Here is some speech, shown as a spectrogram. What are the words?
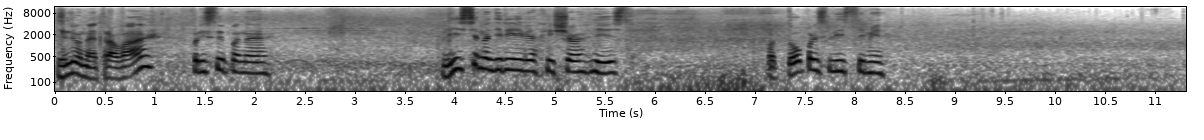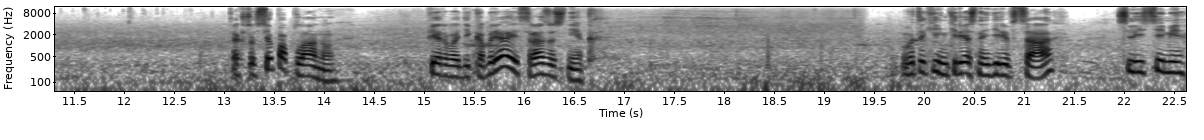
Зеленая трава присыпанная. Листья на деревьях еще есть. Вот тополь с листьями. Так что все по плану. 1 декабря и сразу снег. Вот такие интересные деревца с листьями.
